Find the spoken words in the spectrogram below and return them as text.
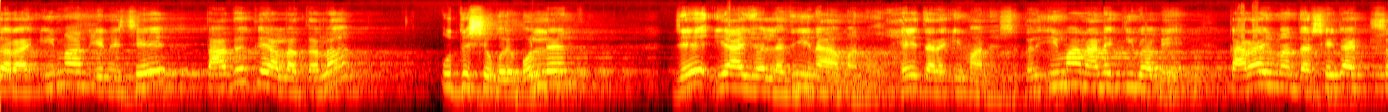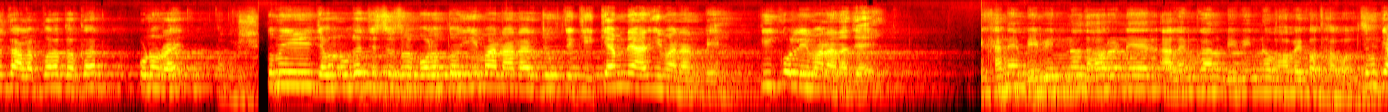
যারা ইমান এনেছে, তাদেরকে আল্লাহ তালা উদ্দেশ্য করে বললেন যে, ইয়া ইহল্লাদিনা আমানু, হে যারা ইমান এসে তাহলে ইমান আনে কীভাবে? কারা ইমানদার সেটা একটু সাথে আলাপ করা দরকার পুনরায়। তুমি যখন উঠে দিচ্ছ বলো তো ইমান আনার যুক্তি কি? কেমনে আর ইমান আনবে? কি করলে ইমান আনা যায়? এখানে বিভিন্ন ধরনের আলেমগান বিভিন্নভাবে কথা বলছে। তুমি কি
